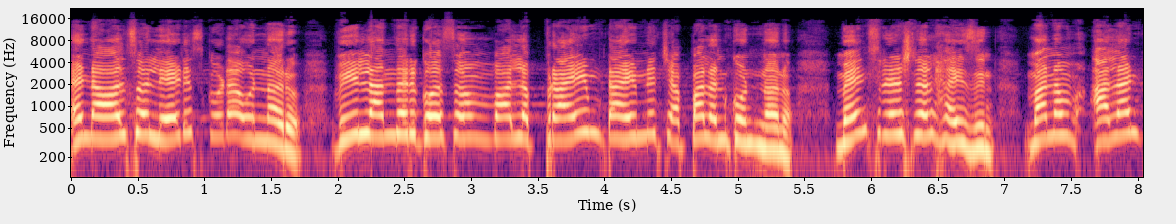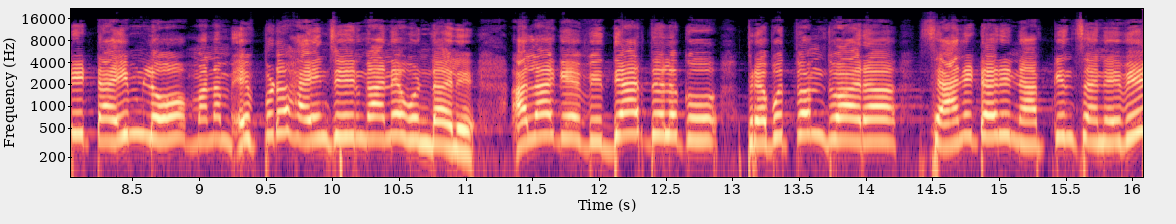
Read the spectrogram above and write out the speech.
అండ్ ఆల్సో లేడీస్ కూడా ఉన్నారు. వీళ్ళందరి కోసం వాళ్ళ ప్రైమ్ టైంని చెప్పాలనుకుంటున్నాను. Menstrual hygiene. మనం అలాంటి టైంలో మనం ఎప్పుడూ హైజీన్గానే ఉండాలి. అలాగే విద్యార్థులకు ప్రభుత్వం ద్వారా శానిటరీ నాప్కిన్స్ అనేవి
